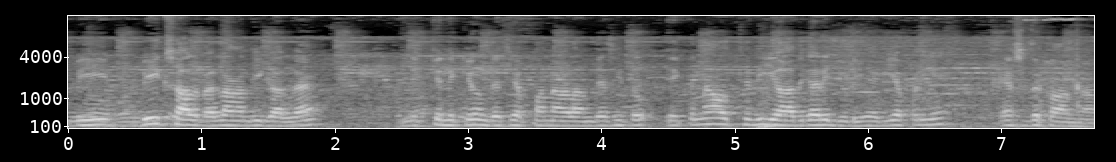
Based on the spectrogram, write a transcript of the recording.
20 20 ਸਾਲ ਪਹਿਲਾਂ ਦੀ ਗੱਲ ਹੈ। ਨਿੱਕੇ ਨਿੱਕੇ ਹੁੰਦੇ ਸੀ, ਆਪਾਂ ਨਾਲ ਆਉਂਦੇ ਸੀ, ਤਾਂ ਇੱਕ ਨਾ ਉੱਥੇ ਦੀ ਯਾਦਗਾਰੀ ਜੁੜੀ ਹੈਗੀ ਆਪਣੀ ਇਸ ਦੁਕਾਨ ਨਾਲ।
